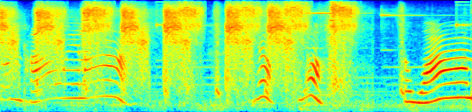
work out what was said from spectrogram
ต้นเท้าไงล่ะย่อย่อตะวัน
